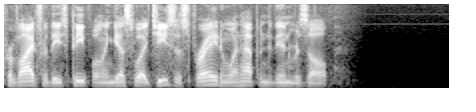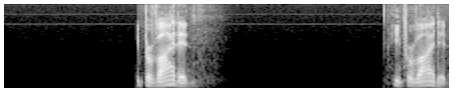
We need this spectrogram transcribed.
provide for these people. And guess what? Jesus prayed, and what happened to the end result? He provided. He provided.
